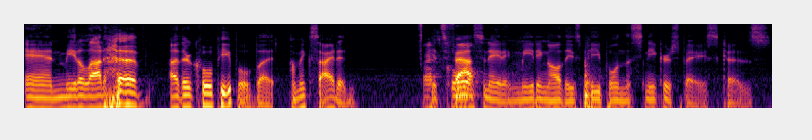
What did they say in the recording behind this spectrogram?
and meet a lot of other cool people. But I'm excited. that's it's cool. fascinating meeting all these people in the sneaker space because,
